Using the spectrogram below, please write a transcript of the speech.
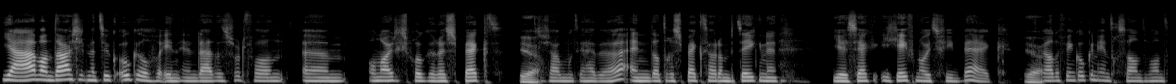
ja, want daar zit natuurlijk ook heel veel in. Inderdaad, een soort van ehm, onuitgesproken respect Ja, dat je zou moeten hebben. En dat respect zou dan betekenen, je, zegt, je geeft nooit feedback. ja. Terwijl dat vind ik ook een interessante, want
